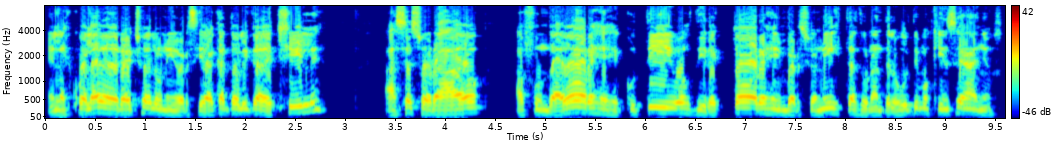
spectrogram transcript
en la Escuela de Derecho de la Universidad Católica de Chile, asesorado a fundadores, ejecutivos, directores e inversionistas durante los últimos 15 años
